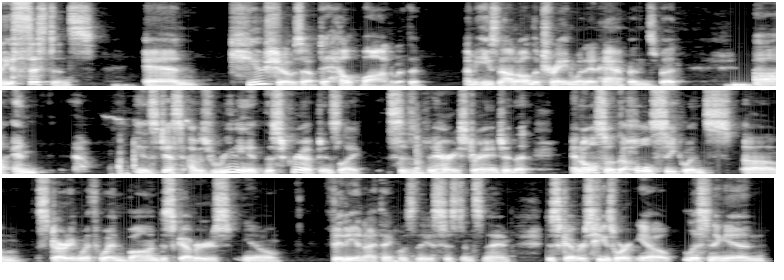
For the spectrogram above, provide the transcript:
the assistants, and Q shows up to help Bond with it. I mean, he's not on the train when it happens, but uh, and it's just I was reading it the script. And it's like this is very strange, and that and also the whole sequence, um, starting with when Bond discovers, you know, Fidian, I think was the assistant's name, discovers he's working, you know, listening in,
